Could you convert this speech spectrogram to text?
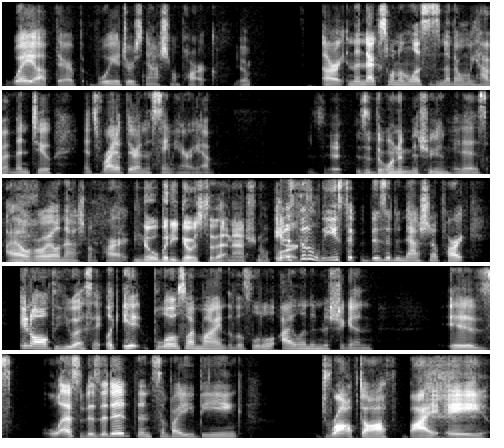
way up there, but Voyageurs National Park. Yep. All right, and the next one on the list is another one we haven't been to, and it's right up there in the same area. Is it is it the one in Michigan? It is Isle Royal National Park. Nobody goes to that national It park. is the least visited national park in all of the USA. Like it blows my mind that this little island in Michigan is less visited than somebody being dropped off by a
